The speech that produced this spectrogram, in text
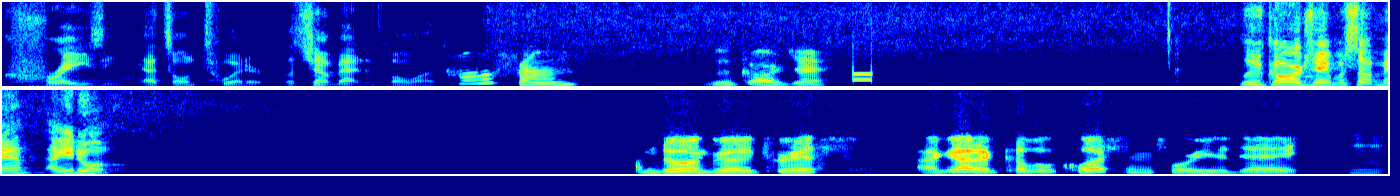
Crazy. That's on Twitter. Let's jump back to the phone line. Call from Luke RJ. Luke RJ, what's up, man? How you doing? I'm doing good, Chris. I got a couple of questions for you today. Mm.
